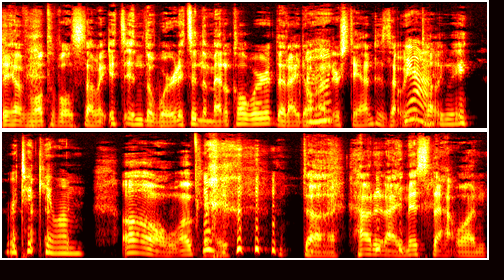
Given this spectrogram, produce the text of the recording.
They have multiple stomach. It's in the word. It's in the medical word that I don't Uh-huh. understand. Is that what Yeah. you're telling me? Reticulum. Oh, okay. Duh. How did I miss that one?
